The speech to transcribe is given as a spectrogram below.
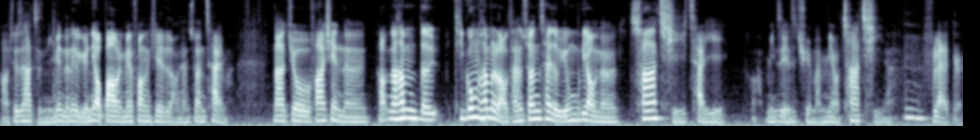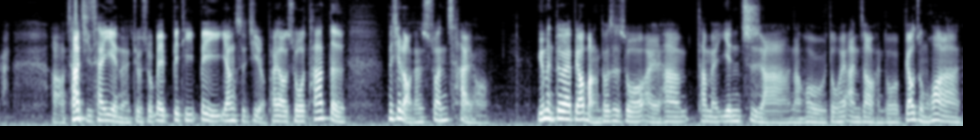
啊，就是它只里面的那个原料包里面放一些老坛酸菜嘛，那就发现呢，好，那他们的提供他们老坛酸菜的原物料呢，插旗菜叶啊，名字也是取得蛮妙，插旗啊，嗯，flag 啊，插旗菜叶呢，就是说被被踢被央视记者拍到说它的那些老坛酸菜哦。原本对外标榜都是说，哎，他他们腌制啊，然后都会按照很多标准化啊，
